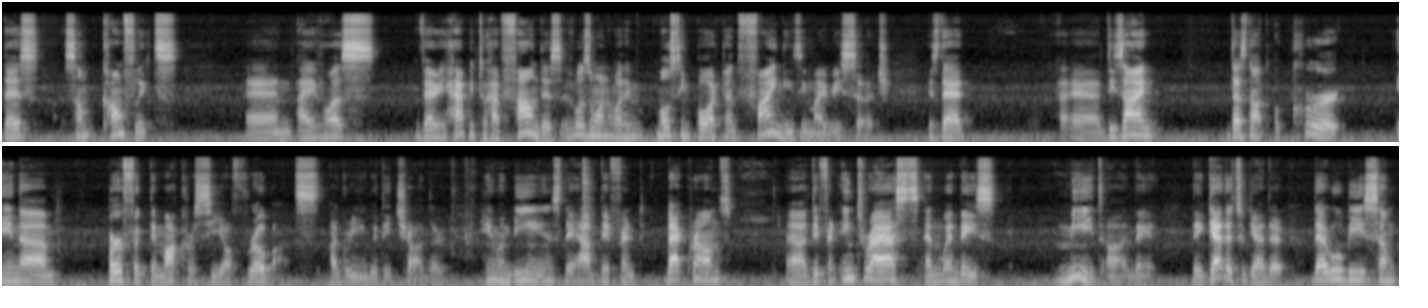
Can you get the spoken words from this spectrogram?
There's some conflicts, and I was very happy to have found this. It was one of the most important findings in my research is that uh, design does not occur in a perfect democracy of robots agreeing with each other. Human beings, they have different backgrounds, uh, different interests, and when they meet, uh, they, they gather together, there will be some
